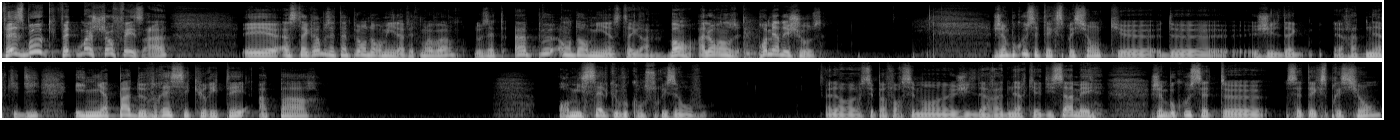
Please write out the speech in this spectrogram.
Facebook, faites-moi chauffer ça. Et euh, Instagram, vous êtes un peu endormi là, faites-moi voir. Vous êtes un peu endormi Instagram. Bon, alors première des choses. J'aime beaucoup cette expression que de Gilda Radner qui dit il n'y a pas de vraie sécurité à part hormis celle que vous construisez en vous. Alors, euh, c'est pas forcément euh, Gilda Radner qui a dit ça, mais j'aime beaucoup cette, cette expression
